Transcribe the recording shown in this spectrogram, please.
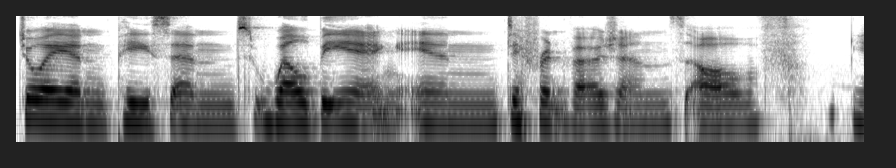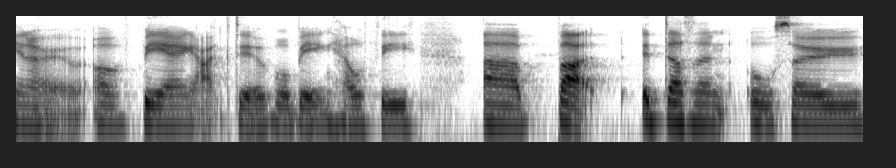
joy and peace and well-being in different versions of you know of being active or being healthy uh, but it doesn't also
